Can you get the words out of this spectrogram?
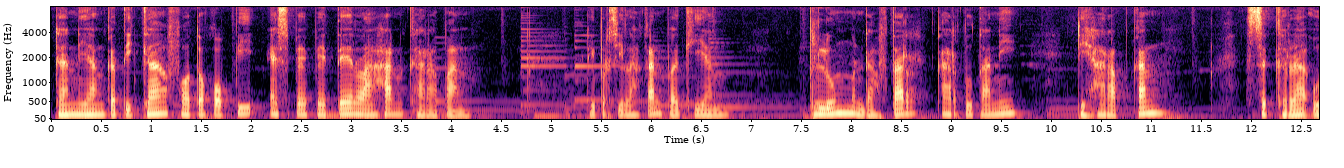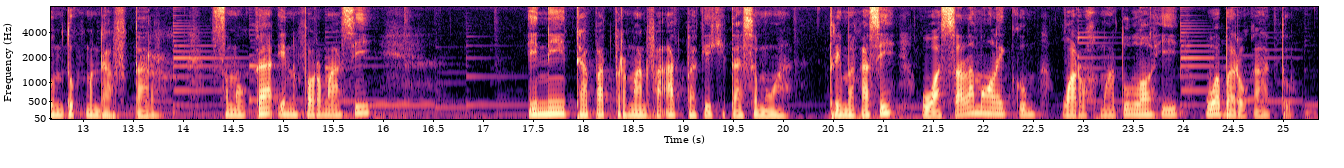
dan yang ketiga fotokopi SPPT lahan garapan dipersilahkan bagi yang belum mendaftar kartu tani diharapkan segera untuk mendaftar. Semoga informasi ini dapat bermanfaat bagi kita semua. Terima kasih. Wassalamualaikum warahmatullahi wabarakatuh.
